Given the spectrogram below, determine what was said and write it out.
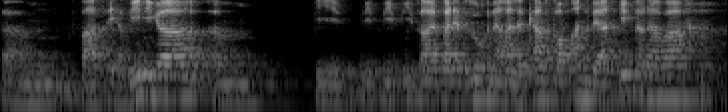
ähm, war es eher weniger? Ähm, wie, wie, wie, wie war, war der Besuch in der Halle? Kam es darauf an, wer als Gegner da war?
